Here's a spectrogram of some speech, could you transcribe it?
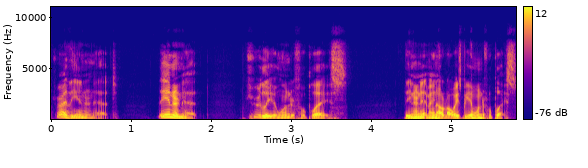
Try the Internet. The Internet. Truly a wonderful place. The Internet may not always be a wonderful place.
